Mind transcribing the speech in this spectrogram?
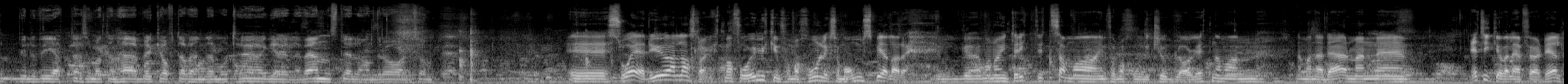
vill du veta som att den här brukar ofta vända mot höger eller vänster eller han drar liksom. Eh, så är det ju i landslaget. Man får ju mycket information liksom om spelare. Man har ju inte riktigt samma information i klubblaget när man, när man är där, men eh, det tycker jag väl är en fördel.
